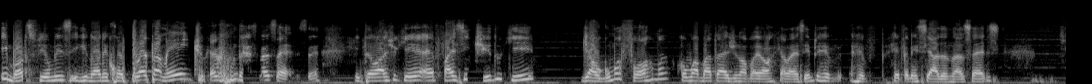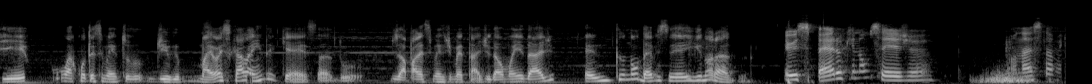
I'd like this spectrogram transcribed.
embora os filmes ignorem completamente o que acontece nas séries, né? Então eu acho que é, faz sentido que, de alguma forma, como a Batalha de Nova York ela é sempre re- re- referenciada nas séries, que um acontecimento de maior escala ainda, que é essa do desaparecimento de metade da humanidade, ele não deve ser ignorado. Eu espero que não seja. Honestamente.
